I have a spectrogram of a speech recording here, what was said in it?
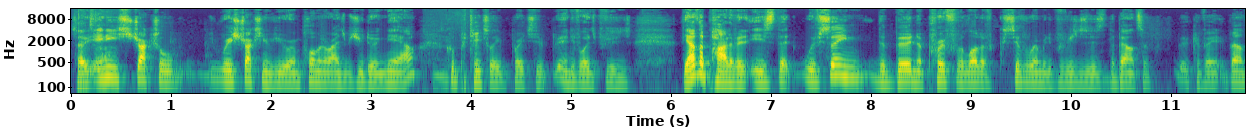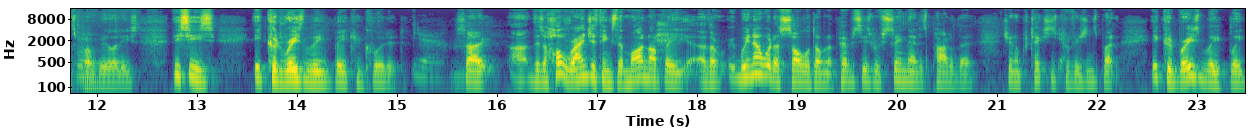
So any structural restructuring of your employment arrangements you're doing now could potentially breach the anti-avoidance provisions. The other part of it is that we've seen the burden of proof for a lot of civil remedy provisions is the balance of uh, conven- balance of probabilities. This is it could reasonably be concluded. Yeah. So uh, there's a whole range of things that might not be. Uh, the, we know what a sole or dominant purpose is. We've seen that as part of the general protections provisions, but it could reasonably be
